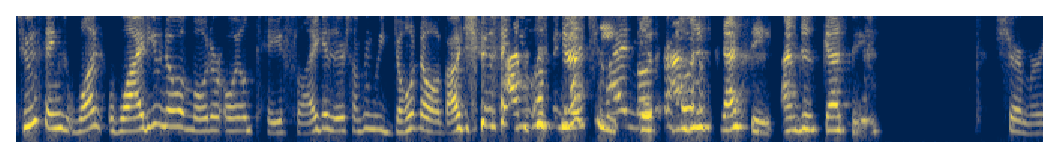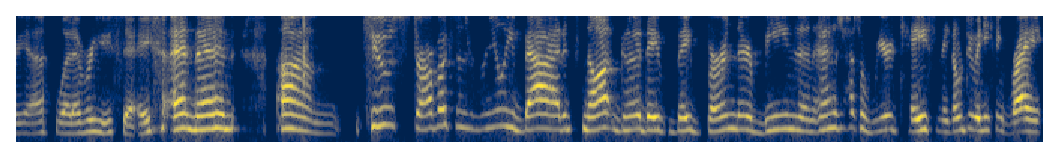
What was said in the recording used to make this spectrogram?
two things. One, why do you know what motor oil tastes like? Is there something we don't know about you? That I'm you just guessing. I'm just guessing. I'm just guessing. Sure, Maria, whatever you say. And then um two, Starbucks is really bad. It's not good. They they burn their beans and it has a weird taste and they don't do anything right.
